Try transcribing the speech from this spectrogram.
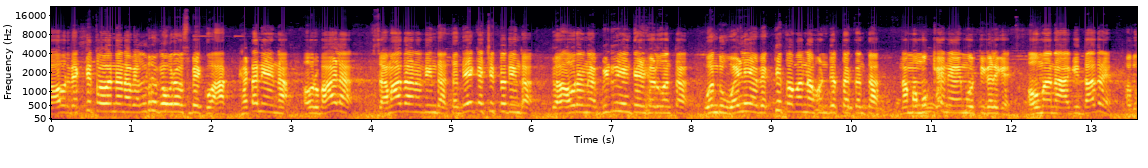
ಅವ್ರ ವ್ಯಕ್ತಿತ್ವವನ್ನ ನಾವೆಲ್ಲರೂ ಗೌರವಿಸಬೇಕು. ಆ ಘಟನೆಯನ್ನ ಅವರು ಬಹಳ ಸಮಾಧಾನದಿಂದ ತದೇಕ ಚಿತ್ತದಿಂದ ಅವರನ್ನ ಬಿಡ್ರಿ ಅಂತ ಹೇಳುವಂತ ಒಂದು ಒಳ್ಳೆಯ ವ್ಯಕ್ತಿತ್ವವನ್ನ ಹೊಂದಿರತಕ್ಕಂಥ ನಮ್ಮ ಮುಖ್ಯ ನ್ಯಾಯಮೂರ್ತಿಗಳಿಗೆ ಅವಮಾನ ಆಗಿದ್ದಾದ್ರೆ ಅದು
